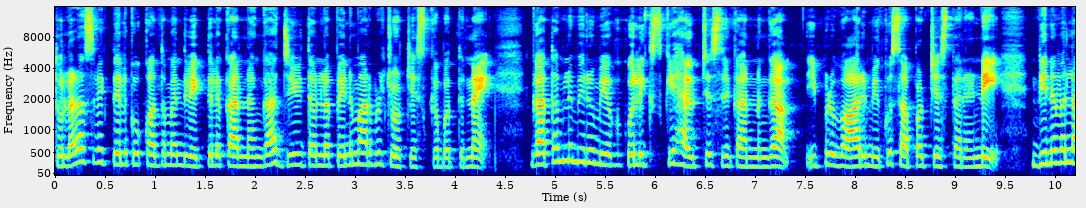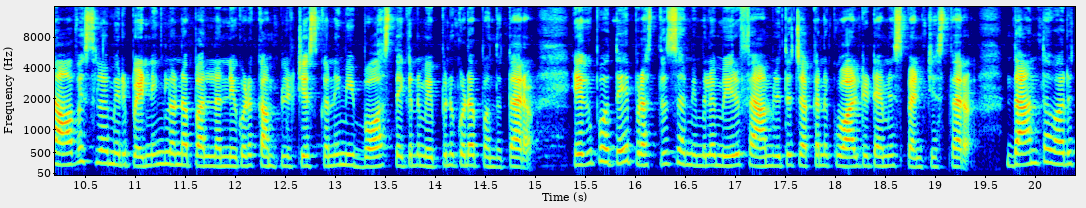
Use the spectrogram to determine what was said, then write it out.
తులరాశి వ్యక్తులకు కొంతమంది వ్యక్తుల కారణంగా జీవితంలో పెను మార్పులు చోటు చేసుకోబోతున్నాయి. గతంలో మీరు మీ యొక్క కొలీగ్స్కి హెల్ప్ చేసిన కారణంగా ఇప్పుడు వారు మీకు సపోర్ట్ చేస్తారండి. దీనివల్ల ఆఫీస్లో మీరు పెండింగ్లో ఉన్న పనులన్నీ కూడా కంప్లీట్ చేసుకుని మీ బాస్ దగ్గర మెప్పును కూడా పొందుతారు. ఇకపోతే ప్రస్తుత సమయంలో మీరు ఫ్యామిలీతో చక్కని క్వాలిటీ టైంని స్పెండ్ చేస్తారు. దాంతో వారు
